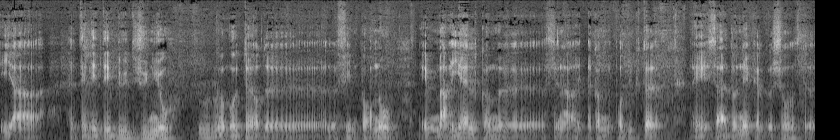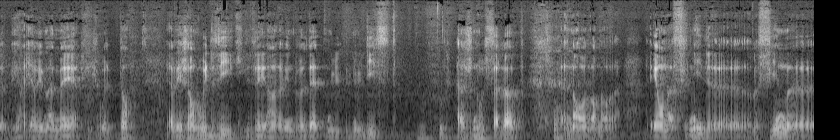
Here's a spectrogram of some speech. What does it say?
il y a, c'était les débuts de Junio mhm. comme auteur de, de films porno et Marielle comme, euh, comme producteur. Et ça a donné quelque chose de bien. Il y avait ma mère qui jouait dedans. Il y avait Jean-Louis Vie qui faisait une vedette nudiste, à genoux salope. Euh, non, non, non. Et on a fini le film, euh,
